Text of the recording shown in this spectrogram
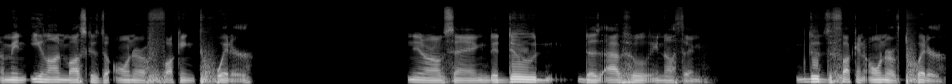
I mean, Elon Musk is the owner of fucking Twitter. You know what I'm saying? The dude does absolutely nothing. Dude's the fucking owner of Twitter.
